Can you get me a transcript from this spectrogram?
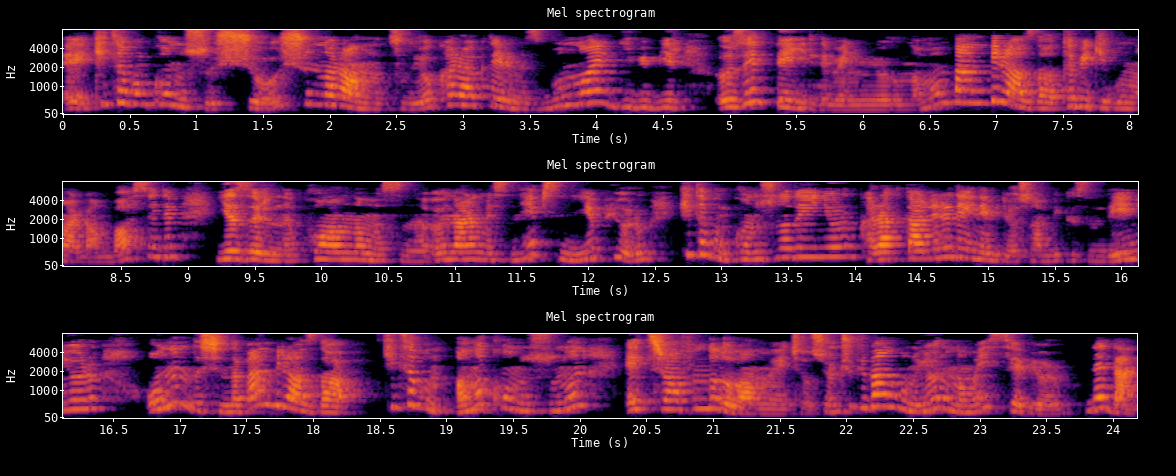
e, kitabın konusu şu, şunlar anlatılıyor, karakterimiz bunlar gibi bir özet değildi benim yorumlamam. Ben biraz daha tabii ki bunlardan bahsedip yazarını, puanlamasını, önermesini hepsini yapıyorum. Kitabın konusuna değiniyorum, karakterlere değinebiliyorsam bir kısım değiniyorum. Onun dışında ben biraz daha kitabın ana konusunun etrafında dolanmaya çalışıyorum. Çünkü ben bunu yorumlamayı seviyorum. Neden?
